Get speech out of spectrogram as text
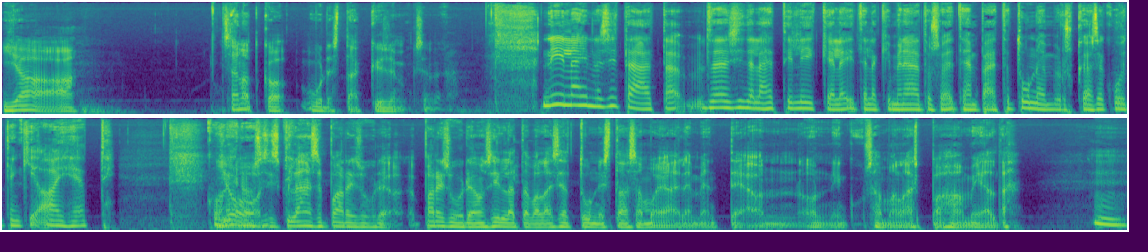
Jaa. Sanotko uudestaan kysymyksen vielä? Niin lähinnä sitä, että siitä lähdettiin liikkeelle. Itselläkin menee ajatus eteenpäin, että tunnemyrskyä se kuitenkin aiheutti. Joo, erosit. siis kyllähän se parisuhde, parisuhde on sillä tavalla, sieltä tunnistaa samoja elementtejä, on, on niin kuin samanlaista pahaa mieltä. Hmm.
